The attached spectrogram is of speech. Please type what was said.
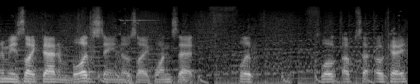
enemies like that in Bloodstain, those like ones that flip, float upside. Okay.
